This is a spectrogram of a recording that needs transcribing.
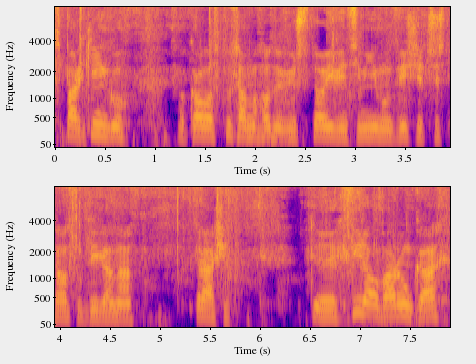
z parkingu około 100 samochodów już stoi, więc minimum 200-300 osób biega na trasie. E, Chwilę o warunkach,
